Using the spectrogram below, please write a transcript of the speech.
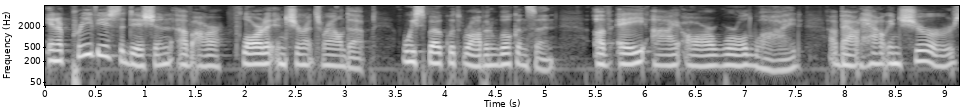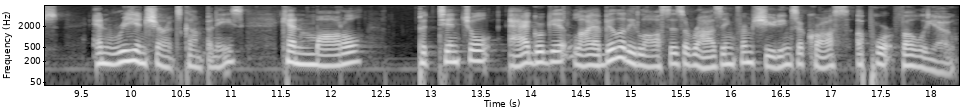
In a previous edition of our Florida Insurance Roundup, we spoke with Robin Wilkinson of AIR Worldwide about how insurers and reinsurance companies can model potential aggregate liability losses arising from shootings across a portfolio.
